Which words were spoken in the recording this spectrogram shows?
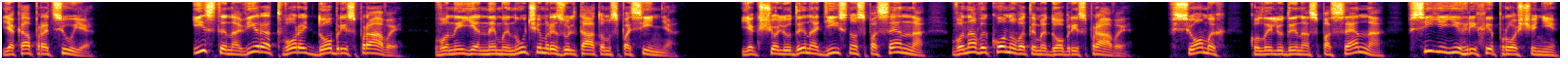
яка працює. Істина віра творить добрі справи, вони є неминучим результатом спасіння. Якщо людина дійсно спасенна, вона виконуватиме добрі справи. В сьомих, коли людина спасенна, всі її гріхи прощені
